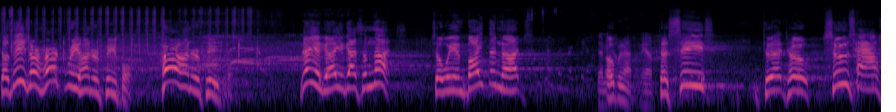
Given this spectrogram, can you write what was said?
So these are her 300 people, her 100 people. There you go, you got some nuts. So we invite the nuts, open up, to C's, to, to Sue's house.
